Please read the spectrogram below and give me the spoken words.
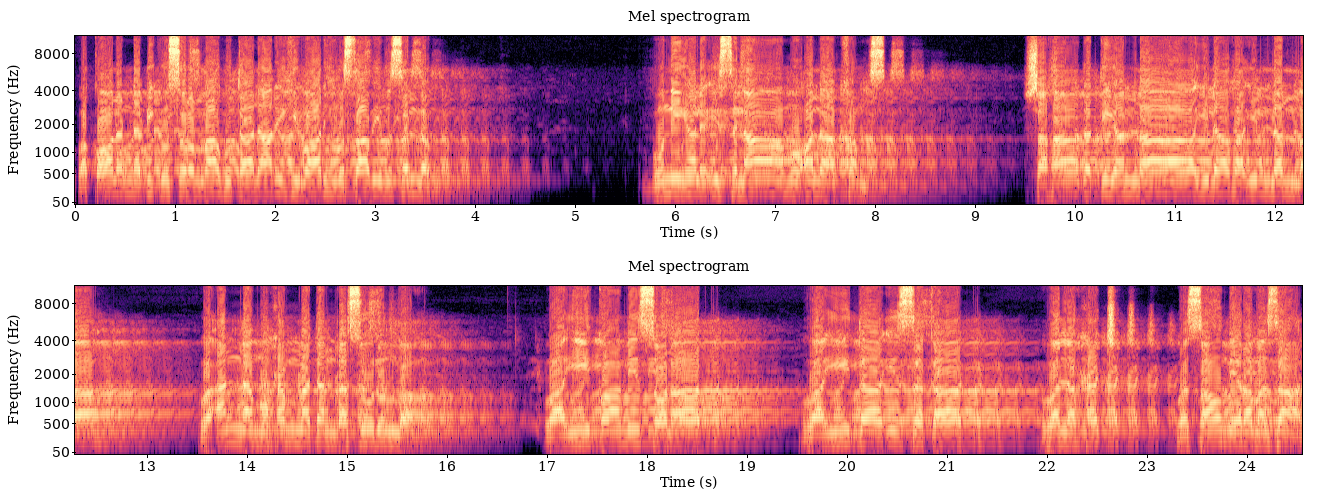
وقال النبي صلى الله تعالى عليه وآله وصحبه وسلم بني الإسلام على خمس شهادة أن لا إله إلا الله وأن محمدا رسول الله وإقام الصلاة وإيتاء الزكاة والحج وصوم رمضان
